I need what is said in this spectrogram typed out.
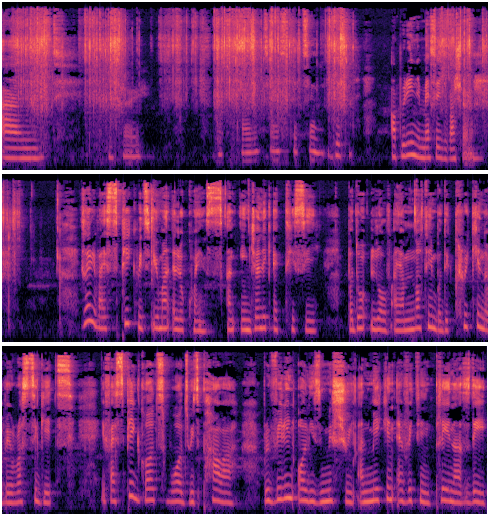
and sorry i'll put it in the message version. Said if i speak with human eloquence and angelic ecstasy but don't love, I am nothing but the creaking of a rusty gate. If I speak God's words with power, revealing all his mystery and making everything plain as day,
